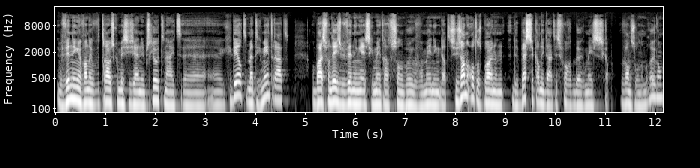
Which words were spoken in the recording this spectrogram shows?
De bevindingen van de vertrouwenscommissie zijn in beslotenheid uh, gedeeld met de gemeenteraad. Op basis van deze bevindingen is de gemeenteraad van Zonnebreugel van mening dat Suzanne Ottersbruinen de beste kandidaat is voor het burgemeesterschap van Zonnebreugel.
